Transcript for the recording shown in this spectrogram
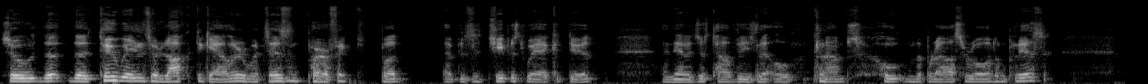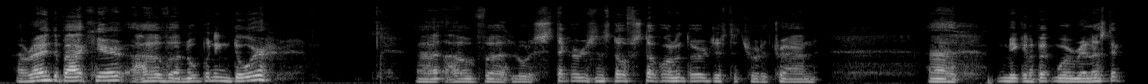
So the, the two wheels are locked together which isn't perfect but it was the cheapest way I could do it and then I just have these little clamps holding the brass rod in place. Around the back here I have an opening door uh, have a load of stickers and stuff stuck on it there just to sort of try and uh, make it a bit more realistic.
